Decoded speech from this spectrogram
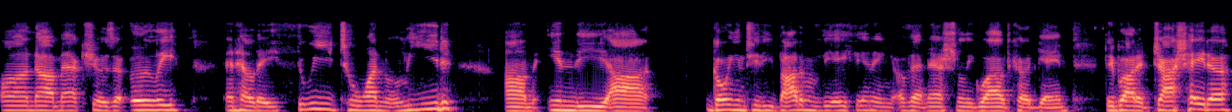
on uh, Max Scherzer early and held a three to one lead um, in the uh, going into the bottom of the eighth inning of that National League wild card game. They brought in Josh Hader,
